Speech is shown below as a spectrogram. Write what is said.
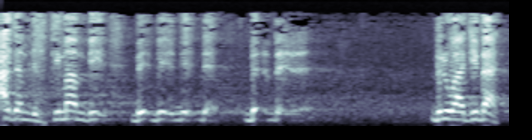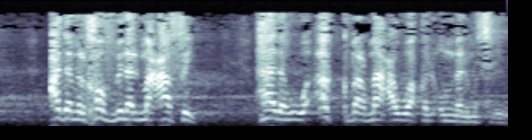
عدم الاهتمام ب ب ب ب ب ب بالواجبات عدم الخوف من المعاصي. هذا هو أكبر ما عوق الأمة المسلمة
